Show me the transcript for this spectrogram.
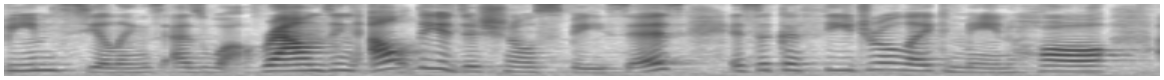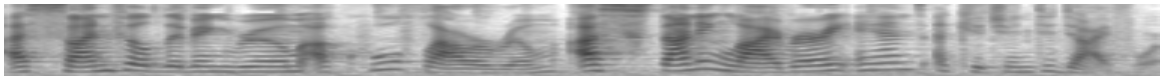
beamed ceilings as well. Rounding out the additional spaces is a cathedral-like main hall, a sun-filled living room, a cool flower room, a stunning library, and a kitchen to die for.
